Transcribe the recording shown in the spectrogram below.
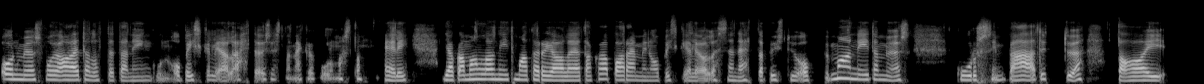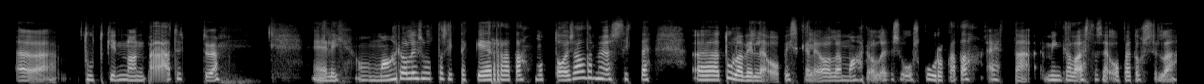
on myös voi ajatella tätä niin kuin opiskelijalähtöisestä näkökulmasta. Eli jakamalla niitä materiaaleja takaa paremmin opiskelijoille sen, että pystyy oppimaan niitä myös kurssin päätyttyä tai ö, tutkinnon päätyttyä. Eli on mahdollisuutta sitten kerrata, mutta toisaalta myös sitten tuleville opiskelijoille mahdollisuus kurkata, että minkälaista se opetus sillä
